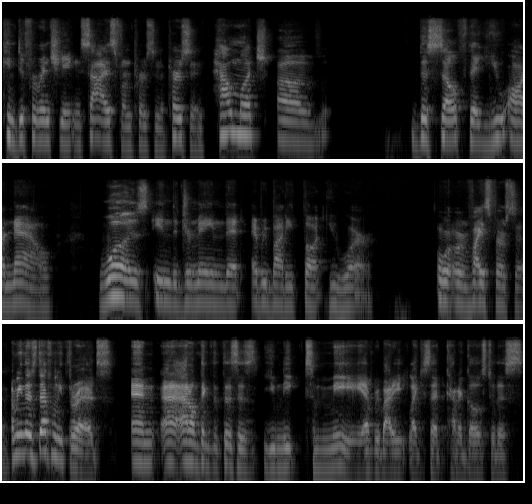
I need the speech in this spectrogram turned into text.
can differentiate in size from person to person. How much of the self that you are now was in the Jermaine that everybody thought you were? Or, or vice versa? I mean, there's definitely threads. And I don't think that this is unique to me. Everybody, like you said, kind of goes through this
